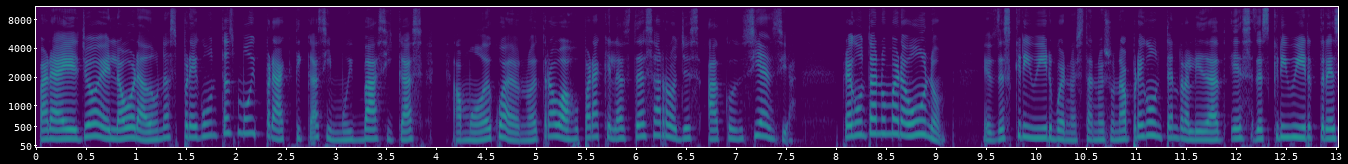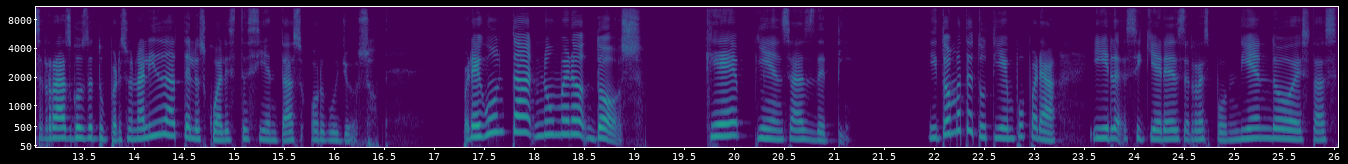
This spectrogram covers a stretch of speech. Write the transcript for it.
Para ello he elaborado unas preguntas muy prácticas y muy básicas a modo de cuaderno de trabajo para que las desarrolles a conciencia. Pregunta número uno. Es describir, bueno, esta no es una pregunta, en realidad es describir tres rasgos de tu personalidad de los cuales te sientas orgulloso. Pregunta número dos qué piensas de ti. Y tómate tu tiempo para ir, si quieres, respondiendo estas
